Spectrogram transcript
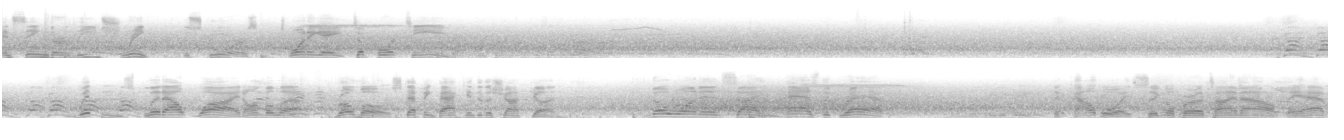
and seeing their lead shrink. The scores 28 to 14. Witten split out wide on the left. Romo stepping back into the shotgun. No one in sight. Has the grab. The Cowboys signal for a timeout. They have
